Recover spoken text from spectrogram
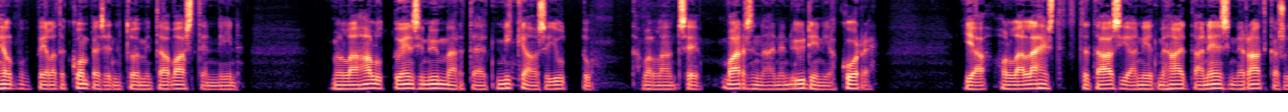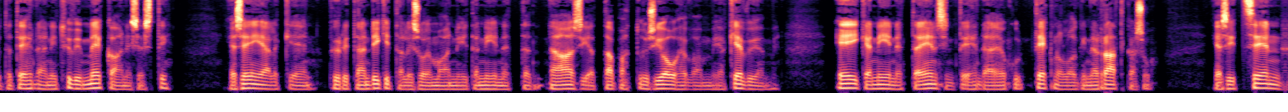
helpompi pelata kompensentitoimintaa vasten, niin me ollaan haluttu ensin ymmärtää, että mikä on se juttu, tavallaan se varsinainen ydin ja kore. Ja ollaan lähestytty tätä asiaa niin, että me haetaan ensin ne ratkaisut ja tehdään niitä hyvin mekaanisesti – ja sen jälkeen pyritään digitalisoimaan niitä niin, että nämä asiat tapahtuisi jouhevammin ja kevyemmin. Eikä niin, että ensin tehdään joku teknologinen ratkaisu ja sitten sen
